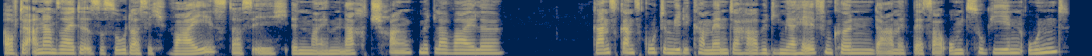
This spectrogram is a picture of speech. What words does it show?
Auf der anderen Seite ist es so, dass ich weiß, dass ich in meinem Nachtschrank mittlerweile ganz, ganz gute Medikamente habe, die mir helfen können, damit besser umzugehen und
